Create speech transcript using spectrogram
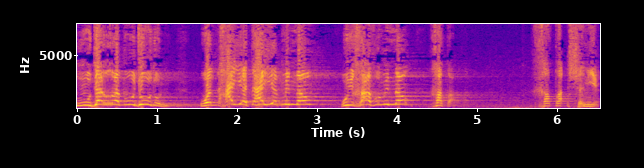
مجرد وجود. والحي يتهيب منهم ويخاف منهم خطأ. خطأ شنيع.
